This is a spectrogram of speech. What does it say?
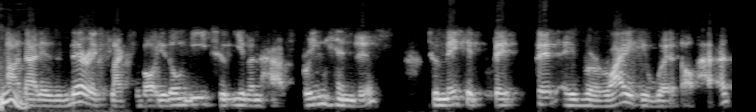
mm. uh, that is very flexible. You don't need to even have spring hinges to make it fit, fit a variety width of heads.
